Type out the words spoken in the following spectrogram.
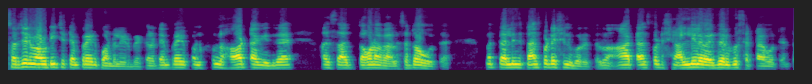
ಸರ್ಜರಿ ಮಾಡಿ ಟೀಚರ್ ಟೆಂಪರೇಟ್ ಪಾಂಡಲ್ಲಿ ಇರ್ಬೇಕು. ಟೆಂಪರರಿ ಪಾಂಡ್ ಫುಲ್ ಹಾಟ್ ಆಗಿದ್ರೆ ಅದು ಸ- ತಗೊಳಕಾಗಲ್ಲ ಸೆಟ್ ಹೋಗುತ್ತೆ. ಮತ್ತೆ ಅಲ್ಲಿಂದ ಟ್ರಾನ್ಸ್ಪೋರ್ಟೇಷನ್ ಬರುತ್ತಲ್ವ ಆ ಟ್ರಾನ್ಸ್ಪೋರ್ಟೇಷನ್ ಅಲ್ಲಿರೋ ವೆದರ್ಗೂ ಸೆಟ್ ಆಗುತ್ತೆ ಅಂತ.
